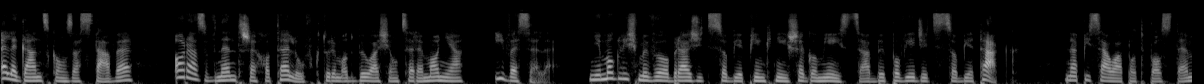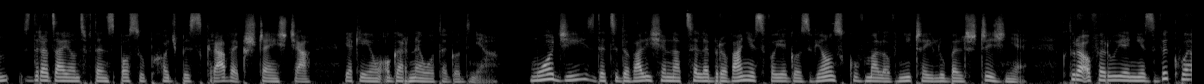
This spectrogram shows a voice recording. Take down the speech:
elegancką zastawę oraz wnętrze hotelu, w którym odbyła się ceremonia i wesele. Nie mogliśmy wyobrazić sobie piękniejszego miejsca, by powiedzieć sobie tak, napisała pod postem, zdradzając w ten sposób choćby skrawek szczęścia, jakie ją ogarnęło tego dnia. Młodzi zdecydowali się na celebrowanie swojego związku w malowniczej Lubelszczyźnie, która oferuje niezwykłe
